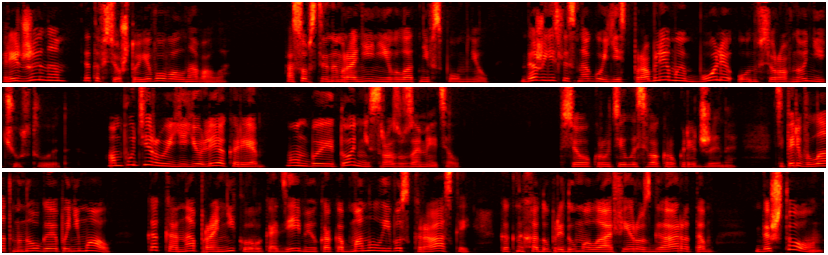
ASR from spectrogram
Реджина — это все, что его волновало. О собственном ранении Влад не вспомнил. Даже если с ногой есть проблемы, боли он все равно не чувствует. Ампутируя ее лекаре, он бы и то не сразу заметил. Все крутилось вокруг Реджины. Теперь Влад многое понимал, как она проникла в академию, как обманула его с краской, как на ходу придумала аферу с Гарретом. Да что он?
